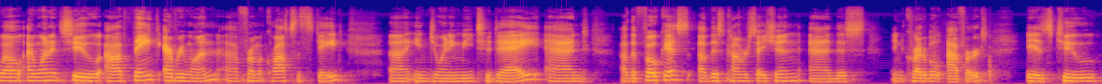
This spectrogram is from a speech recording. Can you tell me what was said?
Well, I wanted to uh, thank everyone uh, from across the state uh, in joining me today. And uh, the focus of this conversation and this incredible effort is to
